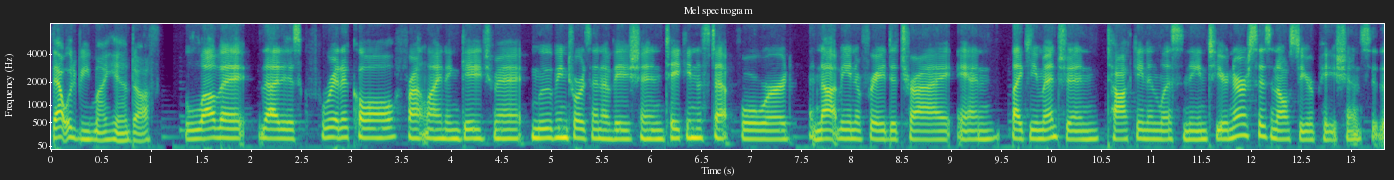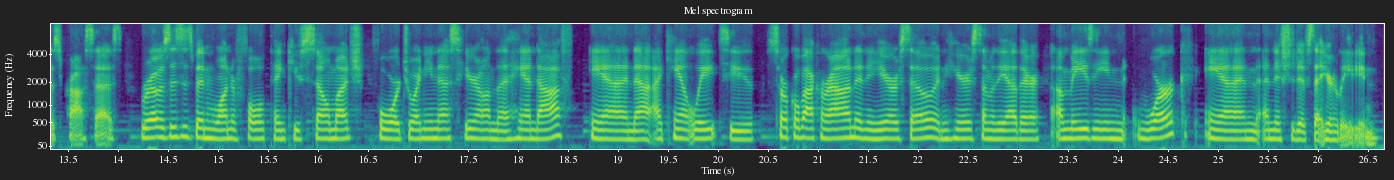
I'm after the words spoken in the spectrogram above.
That would be my handoff. Love it. That is critical frontline engagement, moving towards innovation, taking a step forward, and not being afraid to try. And like you mentioned, talking and listening to your nurses and also your patients through this process. Rose, this has been wonderful. Thank you so much for joining us here on the handoff. And uh, I can't wait to circle back around in a year or so and hear some of the other amazing work and initiatives that you're leading.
